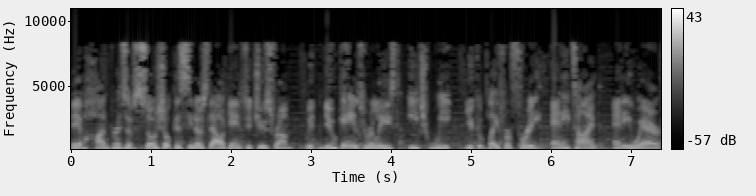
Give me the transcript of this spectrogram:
They have hundreds of social casino style games to choose from with new games released each week. You can play for free anytime, anywhere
